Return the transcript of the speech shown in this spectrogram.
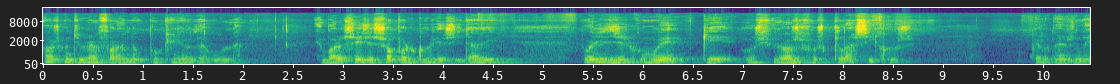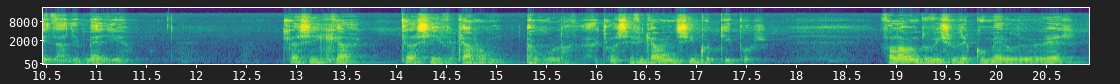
vamos continuar falando um pouquinho da gula. Embora seja só por curiosidade, vou lhe dizer como é que os filósofos clássicos, pelo menos na Idade Média, classifica, classificavam a gula. A classificavam em cinco tipos. Falavam do vício de comer ou de beber,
